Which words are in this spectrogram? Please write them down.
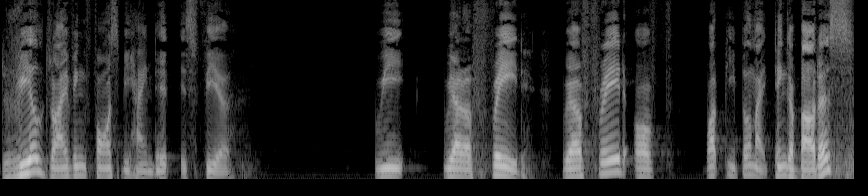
the real driving force behind it is fear. We we are afraid. We are afraid of what people might think about us.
